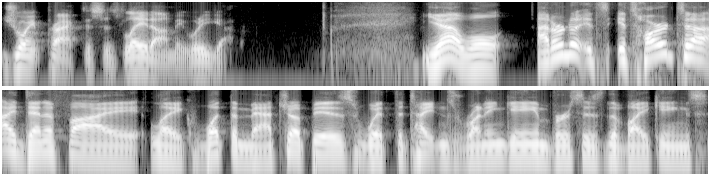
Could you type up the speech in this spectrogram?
joint practices? laid on me. What do you got? Yeah, well, I don't know. It's it's hard to identify like what the matchup is with the Titans running game versus the Vikings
